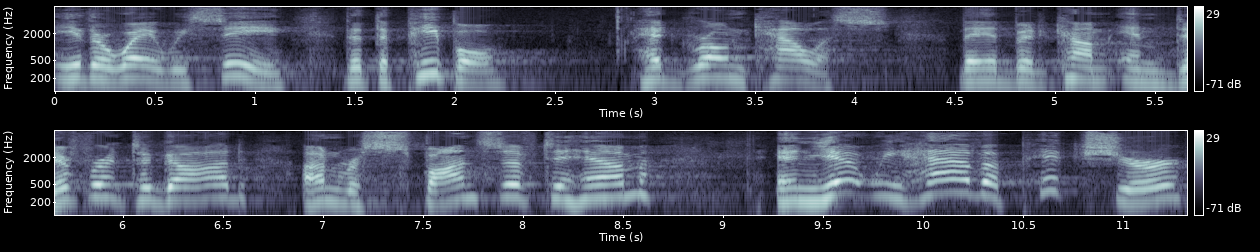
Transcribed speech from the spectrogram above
either way, we see that the people had grown callous. They had become indifferent to God, unresponsive to him. And yet we have a picture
